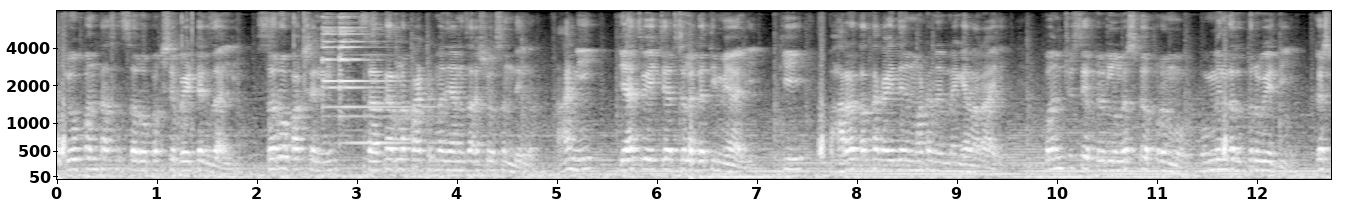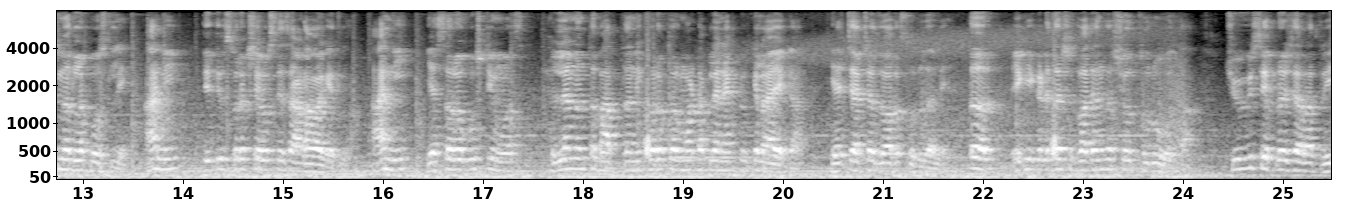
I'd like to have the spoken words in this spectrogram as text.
चोपन्न तासात सर्वपक्षीय बैठक झाली. सर्व पक्षांनी सरकारला पाठिंबा देण्याचं आश्वासन दिलं आणि त्याच वेळी चर्चेला गती मिळाली की भारत आता काही दिन मोठा निर्णय घेणार आहे. पंचवीस एप्रिलला लष्कर प्रमुख भूमेंद्र त्रिवेदी काश्मीरला पोहोचले आणि तेथील सुरक्षा व्यवस्थेचा आढावा घेतला. आणि या सर्व गोष्टीमुळे हल्ल्यानंतर भारताने खरोखर मोठा प्लॅन ऍक्टिव्ह केला आहे का? या चर्चा जोरात सुरू झाले. तर एकीकडे दहशतवाद्यांचा शोध सुरू होता. चोवीस एप्रिलच्या रात्री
